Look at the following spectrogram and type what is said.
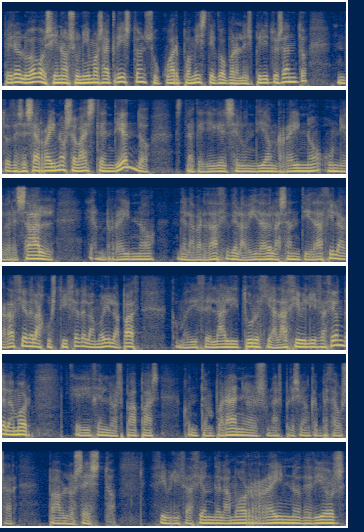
Pero luego, si nos unimos a Cristo en su cuerpo místico por el Espíritu Santo, entonces ese reino se va extendiendo hasta que llegue a ser un día un reino universal, un reino de la verdad y de la vida, de la santidad y la gracia, de la justicia, del amor y la paz, como dice la liturgia, la civilización del amor, que dicen los papas contemporáneos, una expresión que empezó a usar Pablo VI. Civilización del amor, reino de Dios,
